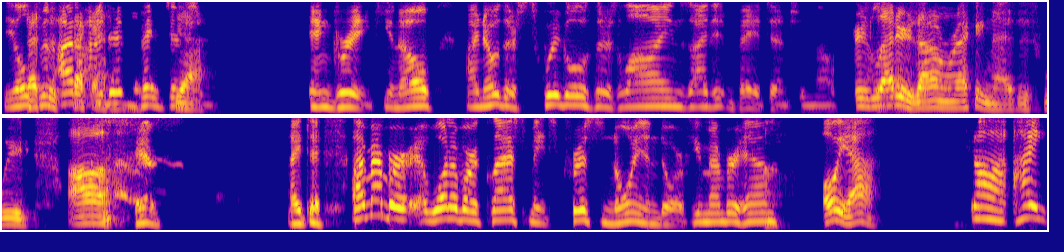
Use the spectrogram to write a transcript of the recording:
the ultimate? the I, I didn't pay attention. In Greek, you know, I know there's squiggles, there's lines. I didn't pay attention though. There's So- letters I don't recognize. It's weird. Uh, I, remember one of our classmates, Chris Neuendorf. You remember him? oh yeah, God, I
